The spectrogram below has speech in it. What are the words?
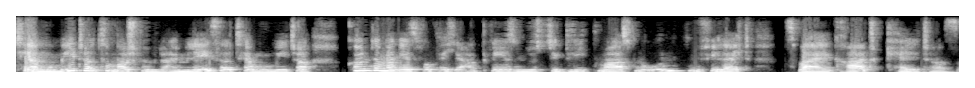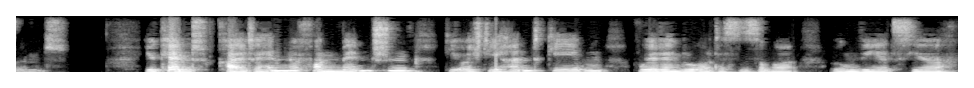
Thermometer, zum Beispiel mit einem Laserthermometer, könnte man jetzt wirklich ablesen, dass die Gliedmaßen unten vielleicht zwei Grad kälter sind. Ihr kennt kalte Hände von Menschen, die euch die Hand geben, wo ihr denkt, oh, das ist aber irgendwie jetzt hier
